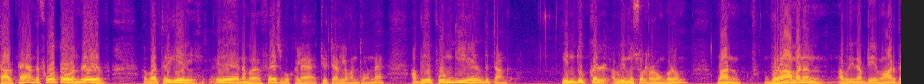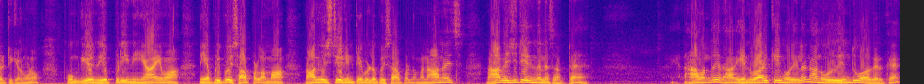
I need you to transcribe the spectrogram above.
சாப்பிட்டேன். அந்த ஃபோட்டோ வந்து பத்திரிகையில் இது நம்ம ஃபேஸ்புக்கில் ட்விட்டரில் வந்தோடனே அப்படியே பொங்கி எழுந்துட்டாங்க. இந்துக்கள் அப்படின்னு சொல்கிறவங்களும் நான் பிராமணன் அப்படின்னு அப்படியே மாறு தட்டிக்கிறவங்களும் பொங்கி எழுந்து எப்படி? நீ நியாயமா? நீ அப்படி போய் சாப்பிட்லாமா? நான் வெஜிடேரியன் டேபிளில் போய் சாப்பிட்லாமா? நான்வெஜ் நான் வெஜிடேரியன் தானே சாப்பிட்டேன். நான் வந்து நான் என் வாழ்க்கை முறையில் நான் ஒரு இந்துவாக இருக்கேன்.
